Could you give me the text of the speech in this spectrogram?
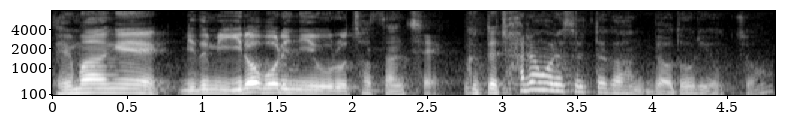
대망의 믿음이 잃어버린 이후로 첫 산책. 그때 촬영을 했을 때가 한 몇 월이었죠?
